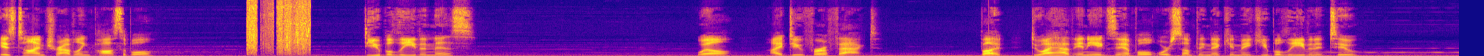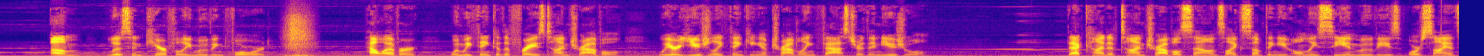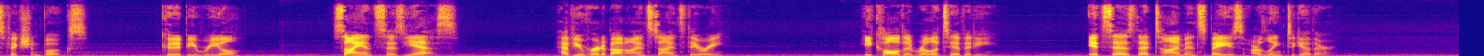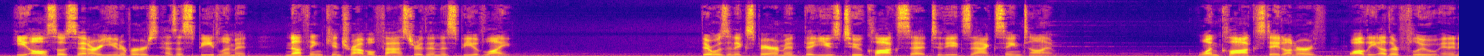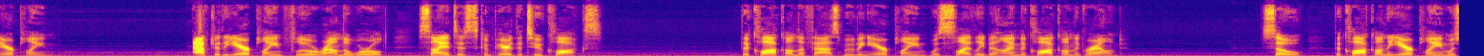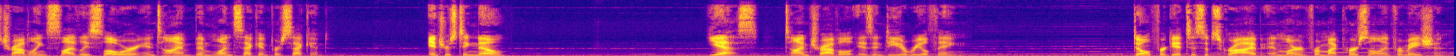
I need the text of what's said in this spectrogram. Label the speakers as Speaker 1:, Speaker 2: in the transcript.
Speaker 1: Is time traveling possible? Do you believe in this? Well, I do for a fact. But, do I have any example or something that can make you believe in it too? Um, listen carefully moving forward. However, when we think of the phrase time travel, we are usually thinking of traveling faster than usual. That kind of time travel sounds like something you'd only see in movies or science fiction books. Could it be real? Science says yes. Have you heard about Einstein's theory? He called it relativity. It says that time and space are linked together. He also said our universe has a speed limit, nothing can travel faster than the speed of light. There was an experiment that used two clocks set to the exact same time. One clock stayed on Earth while the other flew in an airplane. After the airplane flew around the world, scientists compared the two clocks. The clock on the fast-moving airplane was slightly behind the clock on the ground. So, the clock on the airplane was traveling slightly slower in time than one second per second. Interesting, no? Yes, time travel is indeed a real thing. Don't forget to subscribe and learn from my personal information.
